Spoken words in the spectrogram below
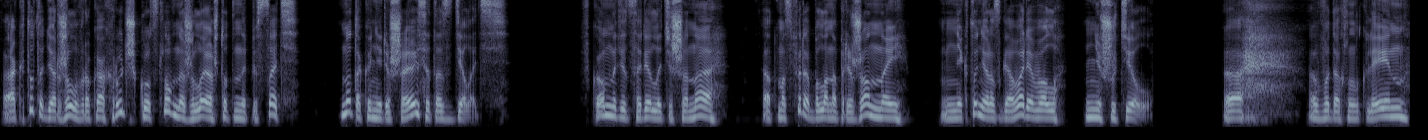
а кто-то держал в руках ручку, словно желая что-то написать, но так и не решаясь это сделать. В комнате царила тишина, атмосфера была напряженной, Никто не разговаривал, не шутил. «Ах», — выдохнул Клейн.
